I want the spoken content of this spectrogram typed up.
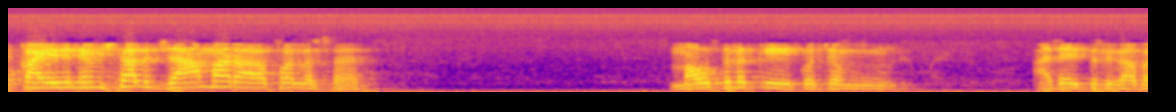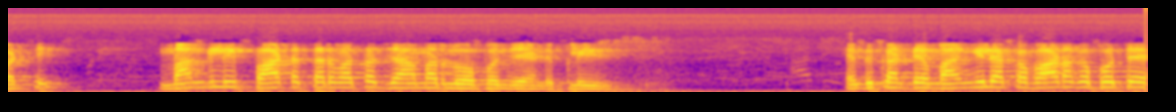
ఒక ఐదు నిమిషాలు జామర్ ఆపాల సార్ మౌతులకి కొంచెం అదవుతుంది కాబట్టి మంగిలి పాట తర్వాత జామర్లు ఓపెన్ చేయండి ప్లీజ్ ఎందుకంటే మంగిలి అక్క పాడకపోతే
